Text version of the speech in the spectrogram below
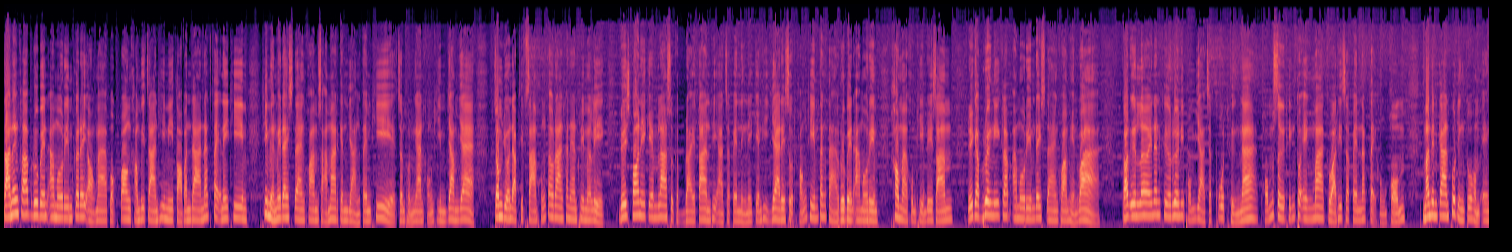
จากนั้นครับรูเบนอาโมริมก็ได้ออกมาปกป้องคำวิจารณ์ที่มีต่อบรรดานักเตะในทีม ที่เหมือนไม่ได้แสดงความสามารถกันอย่างเต็มที่ จนผลงานของทีมย่ำแย่ จมอยู่อันดับ 13 ของตารางคะแนนพรีเมียร์ลีก โดยเฉพาะในเกมล่าสุดกับไบรตันที่อาจจะเป็นหนึ่งในเกมที่แย่ที่สุดของทีมตั้งแต่รูเบนอาโมริมเข้ามาคุมทีมด้วยซ้ำโดยกับเรื่องนี้ครับอาโมริมได้แสดงความเห็นว่า ก่อนอื่นเลยนั่นคือเรื่องที่ผมอยากจะพูดถึงนะ ผมสื่อถึงตัวเองมากกว่าที่จะเป็นนักเตะของผม มันเป็นการพูดถึงตัวผมเอง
